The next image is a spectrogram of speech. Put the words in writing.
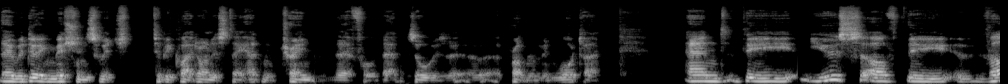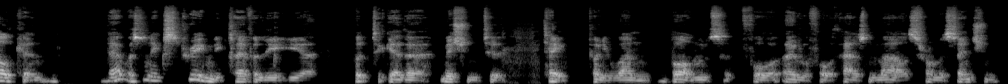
They were doing missions which, to be quite honest, they hadn't trained, therefore, that was always a, a problem in wartime. And the use of the Vulcan, that was an extremely cleverly uh, put together mission to take 21 bombs for over 4,000 miles from Ascension.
